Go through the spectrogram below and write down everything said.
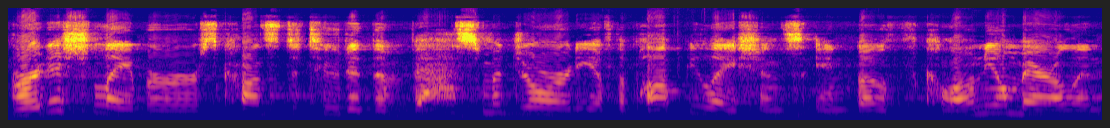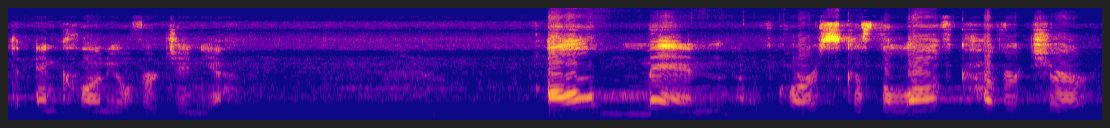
British laborers constituted the vast majority of the populations in both colonial Maryland and colonial Virginia. All men, of course, because the law of coverture,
